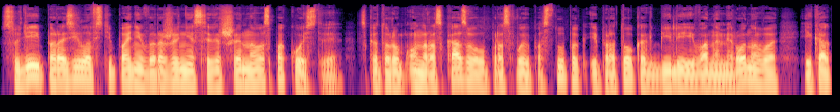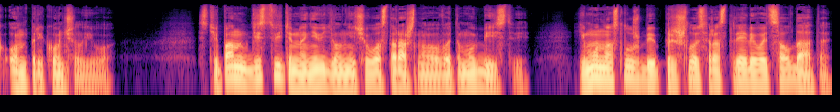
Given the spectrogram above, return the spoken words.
Судей поразило в Степане выражение совершенного спокойствия, с которым он рассказывал про свой поступок и про то, как били Ивана Миронова и как он прикончил его. Степан действительно не видел ничего страшного в этом убийстве. Ему на службе пришлось расстреливать солдата,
